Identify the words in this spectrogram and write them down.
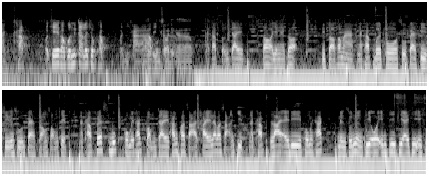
นะครับ โอเค ขอบคุณที่การรับชมครับ สวัสดีครับครับผมสวัสดีครับนะครับ สนใจก็ยังไงก็ติดต่อเข้ามานะครับ เบอร์โทร 0844008227 นะครับ Facebook พงมิทัศน์กล่อมใจทั้งภาษาไทยและภาษาอังกฤษนะครับ Line ID พงมิทัศน์101 P O N G P I T A K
